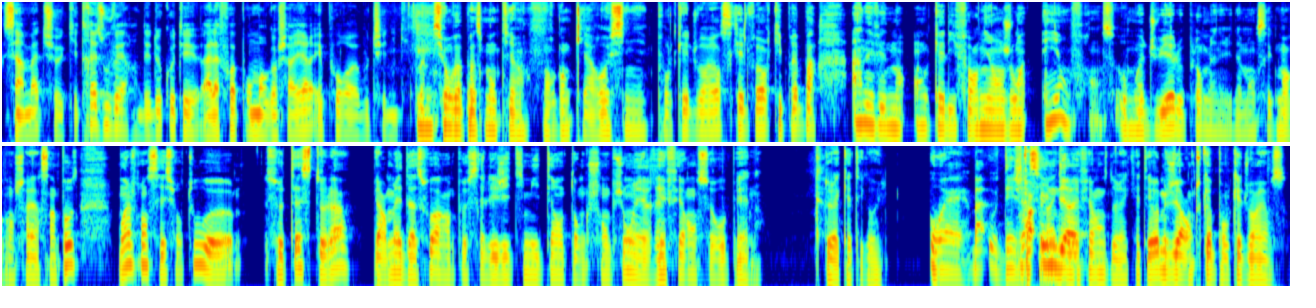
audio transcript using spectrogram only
c'est un match qui est très ouvert des deux côtés, à la fois pour Morgan Charrière et pour euh, Vucenic. Même si on va pas se mentir, hein, Morgan qui a re-signé pour le Cage Warriors, Cage Warriors qui prépare un événement en Californie en juin et en France au mois de juillet. Le plan, bien évidemment, c'est que Morgan Charrière s'impose. Moi, je pense que c'est surtout euh, ce test-là permet d'asseoir un peu sa légitimité en tant que champion et référence européenne de la catégorie. Ouais, bah déjà, Enfin, c'est une vrai des que- références de la catégorie, mais je veux dire, en tout cas pour le Cage Warriors.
